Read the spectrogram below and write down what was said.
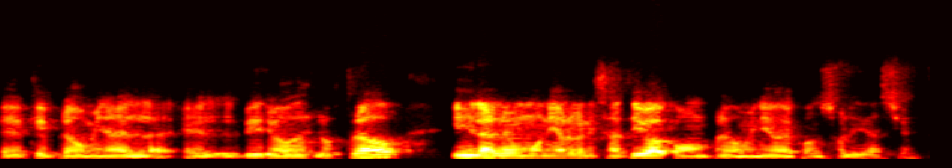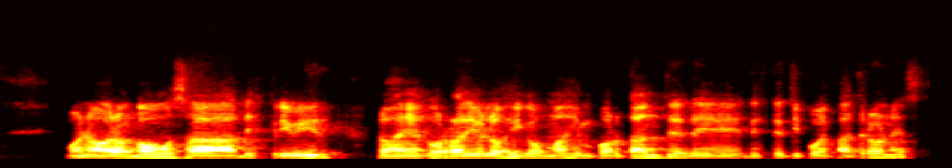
eh, que predomina el, el, vidrio deslustrado, y la neumonía organizativa con predominio de consolidación. Bueno, ahora vamos a describir los hallazgos radiológicos más importantes de este tipo de patrones.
